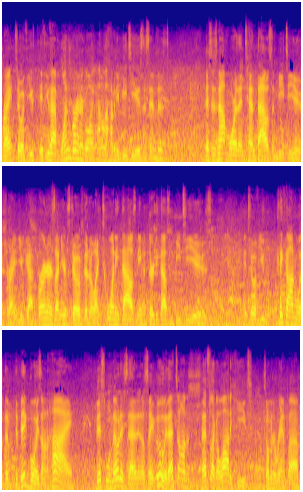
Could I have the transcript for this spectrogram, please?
right? So if you if you have one burner going, I don't know how many BTUs this in, this is not more than 10,000 BTUs, right? You've got burners on your stove that are like 20,000, even 30,000 BTUs. And so if you click on what the, the big boys on high, this will notice that and it'll say, ooh, that's on, that's like a lot of heat, so I'm gonna ramp up,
